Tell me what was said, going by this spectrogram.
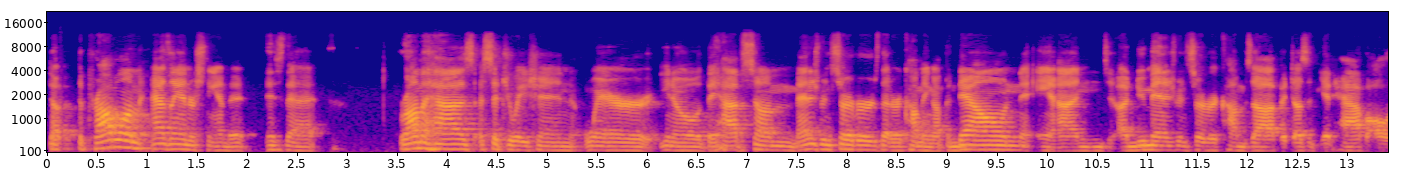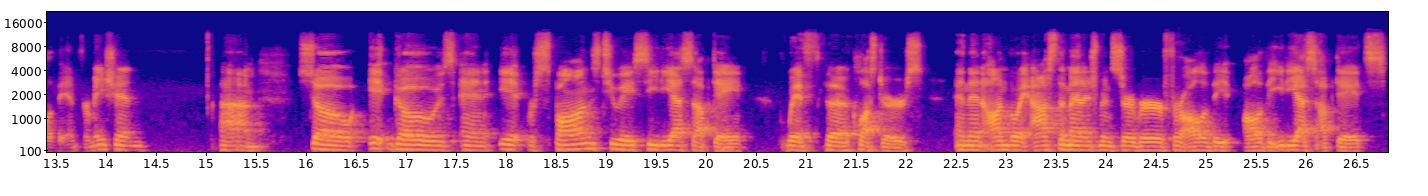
the, the problem as I understand it is that Rama has a situation where, you know, they have some management servers that are coming up and down and a new management server comes up. It doesn't yet have all of the information. Um, so it goes and it responds to a CDS update with the clusters. And then envoy asks the management server for all of the all of the eds updates.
